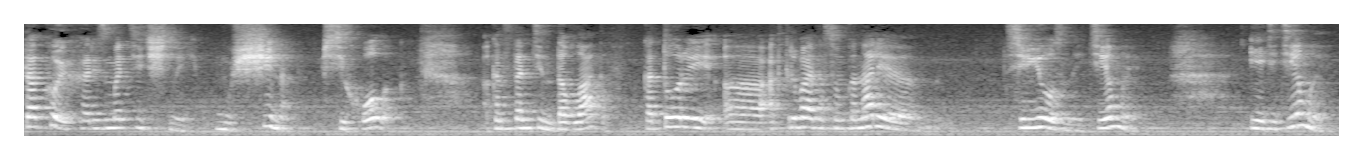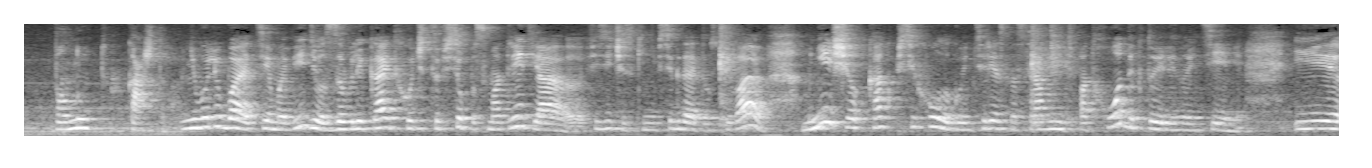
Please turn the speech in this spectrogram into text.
такой харизматичный мужчина, психолог Константин Довлатов, который э, открывает на своем канале серьезные темы, и эти темы волнуют каждого. У него любая тема видео завлекает, хочется все посмотреть, я физически не всегда это успеваю. Мне еще как психологу интересно сравнить подходы к той или иной теме. И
